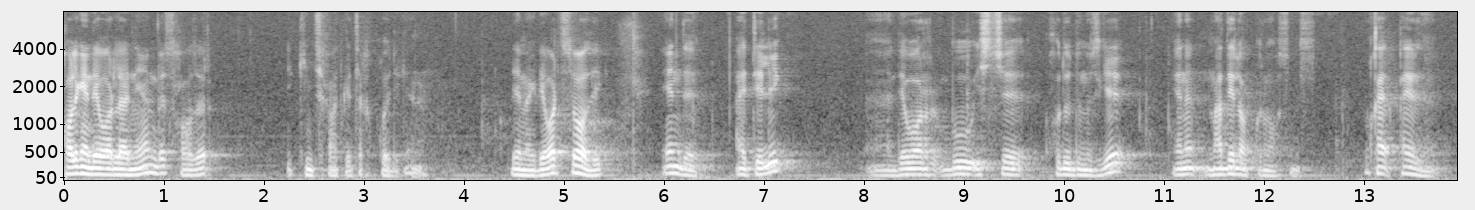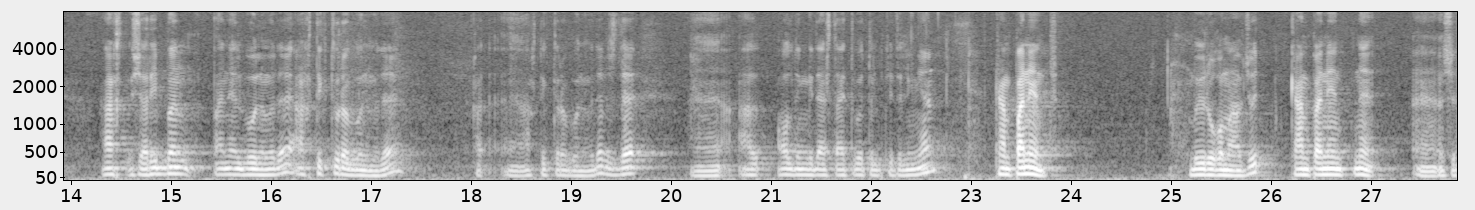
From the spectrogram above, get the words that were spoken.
qolgan devorlarni ham biz hozir ikkinchi qavatgacha qilib qo'ydik yana. Demak devor chizib oldik. Endi aytaylik e, devor bu ishchi hududimizga yana model olib kirmoqchimiz. Bu qayerdan o'sha ribbon panel bo'limida arxitektura bo'limida e, arxitektura bo'limida bizda oldingi darsda aytib o'tilib ketilgan komponent buyrug'i mavjud. Komponentni e, o'sha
